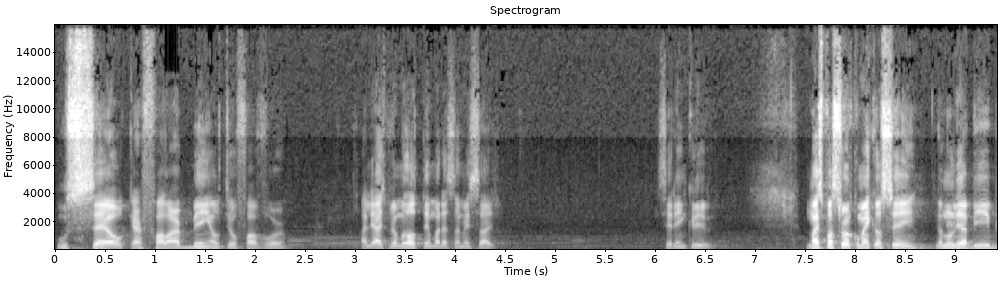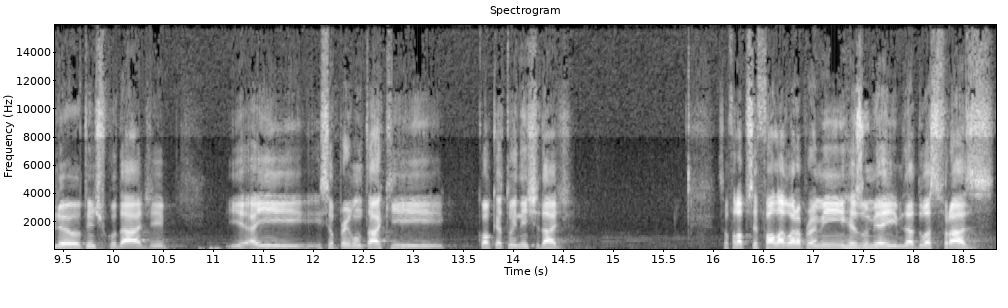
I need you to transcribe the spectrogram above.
O céu quer falar bem ao teu favor. Aliás, vamos o tema dessa mensagem. Seria incrível. Mas, pastor, como é que eu sei? Eu não li a Bíblia, eu tenho dificuldade. E aí, e se eu perguntar aqui, qual que é a tua identidade? Se eu falar para você, fala agora para mim, resume aí, me dá duas frases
